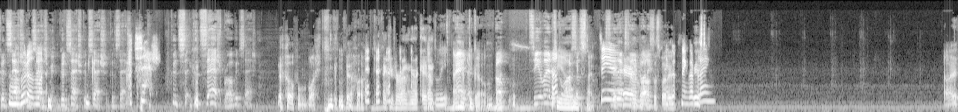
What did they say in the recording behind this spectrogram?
Good Oh, sesh, who good doesn't sesh, want- good, good sesh, good sesh, good sesh, Good sesh. good, se- good sesh, bro, good sesh. Oh boy. Thank you for running Arcade. Sadly, I Hey, have to go. Oh, see you later, see you next time. See See you you. next time. Colossus, buddy. Thanks, thanks for Cheers. playing. I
